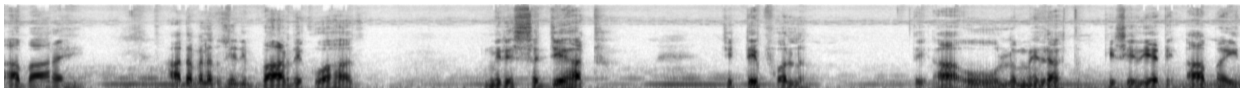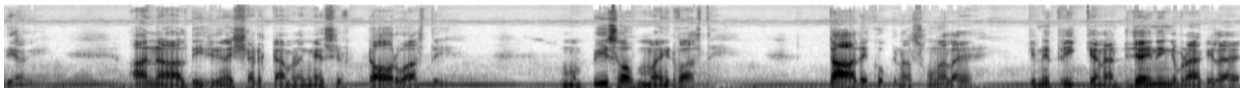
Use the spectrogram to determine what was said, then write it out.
ਆ ਬਾਰ ਹੈ ਇਹ। ਆ ਤਾਂ ਪਹਿਲਾਂ ਤੁਸੀਂ ਇਹਦੀ ਬਾੜ ਦੇਖੋ, ਆਹ ਮੇਰੇ ਸੱਜੇ ਹੱਥ ਚਿੱਟੇ ਫੁੱਲ ਤੇ ਆ ਉਹ ਲੰਮੇ ਦਰਖਤ ਕਿਸੇ ਦੇ ਆ ਤੇ ਆ ਬਾਈ ਦੇ ਆ ਗਏ। ਆ ਨਾਲ ਦੀ ਜਿਹੜੀਆਂ ਸੜਕਾਂ ਬਣਾਈਆਂ ਸਿਰਫ ਟੌਰ ਵਾਸਤੇ ਪੀਸ ਆਫ ਮਾਈਂਡ ਵਾਸਤੇ। ਘਾਹ ਦੇਖੋ ਕਿੰਨਾ ਸੋਹਣਾ ਲਾਇਆ ਹੈ, ਕਿੰਨੇ ਤਰੀਕਿਆਂ ਨਾਲ ਡਿਜ਼ਾਈਨਿੰਗ ਬਣਾ ਕੇ ਲਾਇਆ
